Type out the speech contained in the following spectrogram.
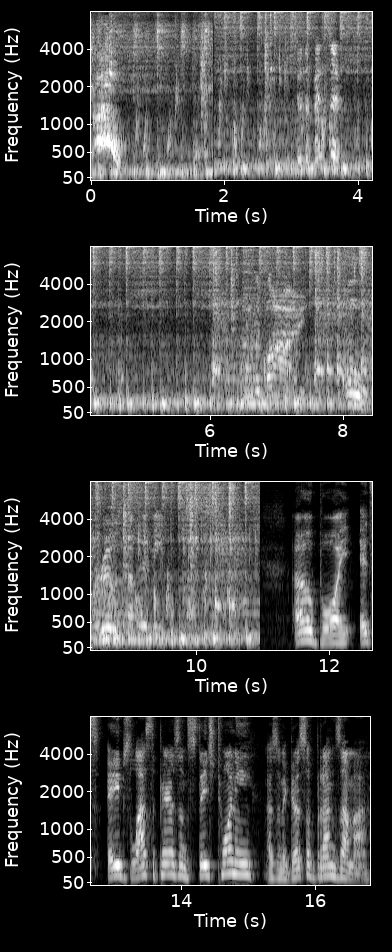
Oh! He's so defensive. Goodbye. Oh, Maru Maru's about to hit me. Oh boy, it's Abe's last appearance on stage 20 as an aggressive Bronze Armor.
